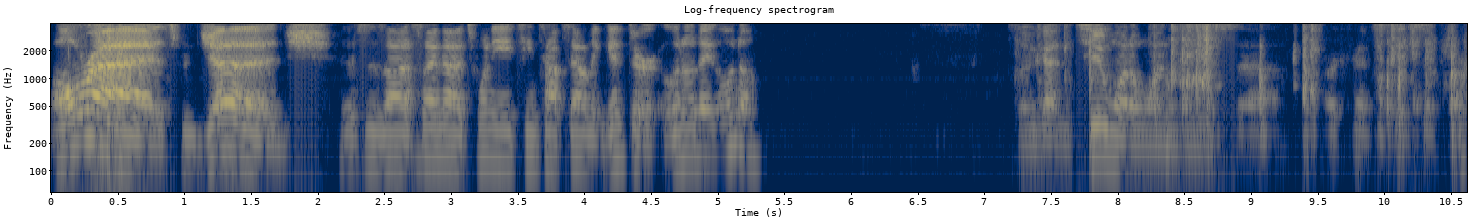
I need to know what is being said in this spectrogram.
All rise for Judge. This is uh, signed out of 2018 Topps Allen and Ginter, Uno de Uno. So we've gotten two 101s in this uh, archives case so far.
